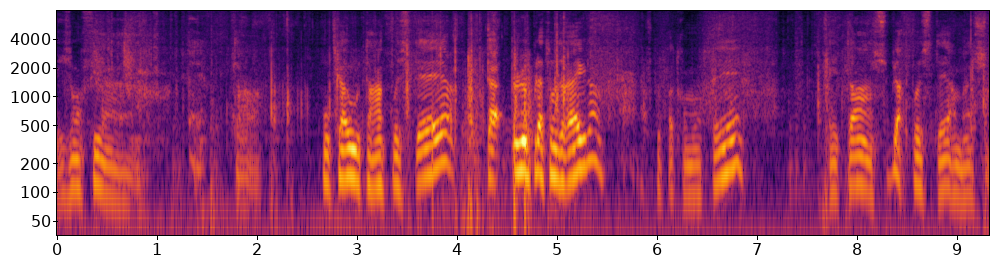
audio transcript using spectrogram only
Ils ont fait un... Au cas où tu as un poster, tu as le plateau de règles, je peux pas trop montrer, et tu as un super poster, machin.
